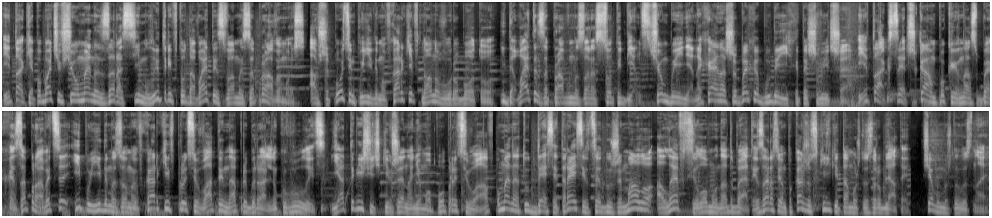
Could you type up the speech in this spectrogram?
І так, я побачив, що у мене зараз 7 литрів, то давайте з вами заправимось. А вже потім поїдемо в Харків на нову роботу. І давайте заправимо зараз сотий бенз. Чом би і ні, нехай наша беха буде їхати швидше. І так, все, чекаємо, поки в нас беха заправиться, і поїдемо з вами в Харків працювати на прибиральнику вулиць. Я трішечки вже на ньому попрацював. У мене тут 10 рейсів, це дуже мало, але в цілому надбет. І зараз я вам покажу, скільки там можна заробляти. Ще ви можливо знаєте.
